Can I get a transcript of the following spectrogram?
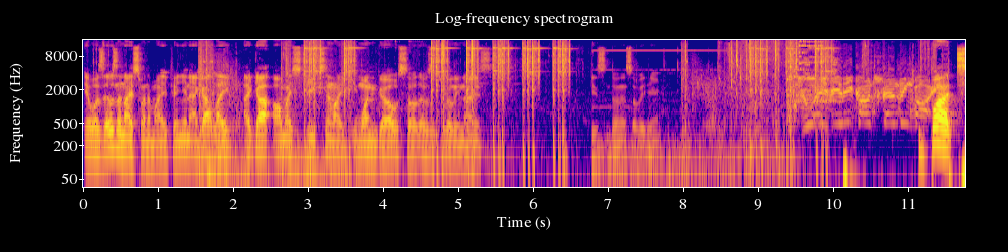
it was it was a nice one in my opinion. I got like I got all my streaks in like one go, so that was really nice. He's doing this over here. But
